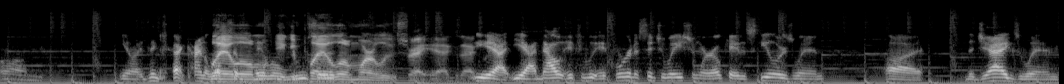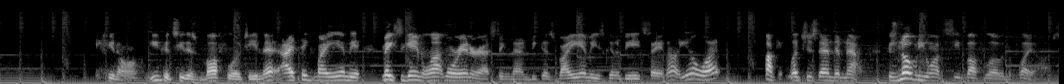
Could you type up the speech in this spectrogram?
um, you know, I think that kind of play lets a them little. play more, you can play a little more loose, right? Yeah, exactly. Yeah, yeah. Now, if we, if we're in a situation where okay, the Steelers win, uh, the Jags win, you know, you could see this Buffalo team. That I think Miami makes the game a lot more interesting then because Miami's going to be saying, oh, you know what, fuck it, let's just end him now because nobody wants to see Buffalo in the playoffs.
